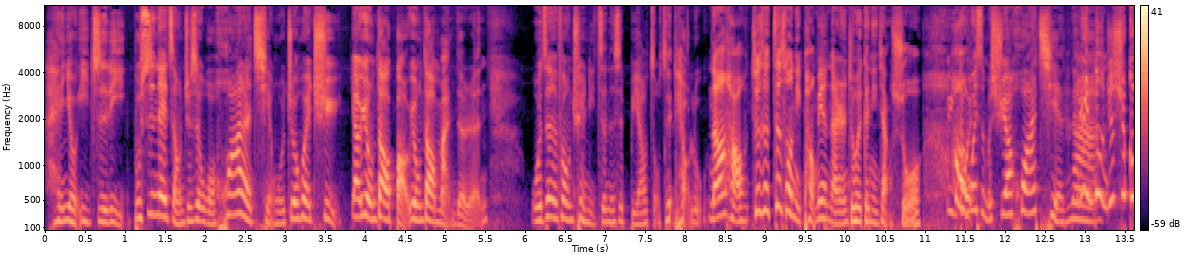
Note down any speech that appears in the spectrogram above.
很有意志力，不是那种就是我花了钱我就会去要用到饱用到满的人，我真的奉劝你真的是不要走这条路。然后好，就是这时候你旁边的男人就会跟你讲说：运动为什么需要花钱呢？啊？运动你就去公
